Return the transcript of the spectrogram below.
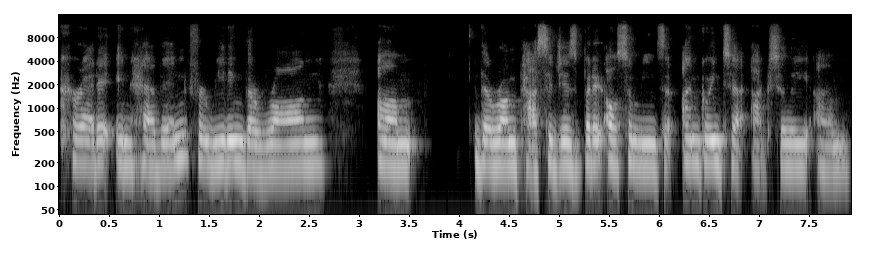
credit in heaven for reading the wrong um, the wrong passages, but it also means that I'm going to actually um,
